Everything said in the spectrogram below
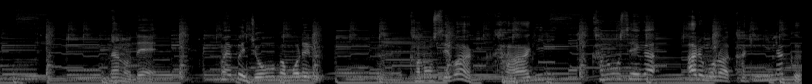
ですなので、まあ、やっぱり情報が漏れる、うん、可能性は限り可能性があるものは限りなく、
